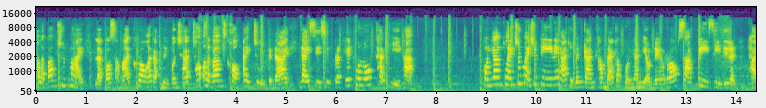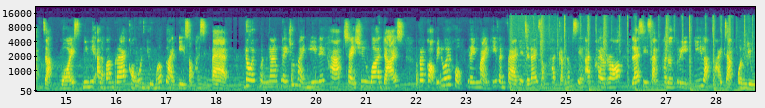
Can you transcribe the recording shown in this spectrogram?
อัลบั้มชุดใหม่ และก็สามารถครองอันดับหนึ่งบนชาร์ตท็อปอัลบั้มของไอจูนกันได้ใน 40 ประเทศทั่วโลกทันทีค่ะผลงานเพลงชุดใหม่ชุดนี้นะคะถือเป็นการคัมแบ็กกับผลงานเดี่ยวในรอบ 3 ปี 4 เดือน ถัดจาก Voice มินิอัลบั้มแรกของอนยูเมื่อปลายปี 2018 โดยผลงานเพลงชุดใหม่นี้นะคะ ใช้ชื่อว่า Dice ประกอบไปด้วย 6 เพลงใหม่ที่แฟนๆเนี่ยจะได้สัมผัสกับน้ำเสียงอันไพเราะ และสีสันทางดนตรีที่หลากหลายจากอนยู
